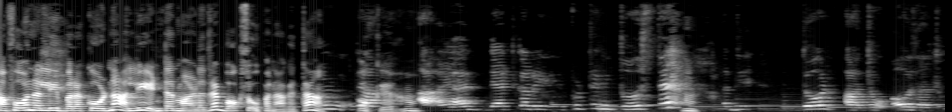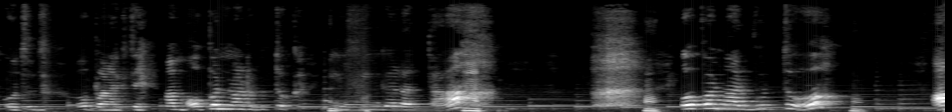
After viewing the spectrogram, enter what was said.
ಆ ಫೋನಲ್ಲಿ ಬರೋ ಕೋಡ್ನ ಅಲ್ಲಿ ಎಂಟರ್ ಮಾಡಿದ್ರೆ ಬಾಕ್ಸ್ ಓಪನ್ ಆಗುತ್ತಾ? ಓಕೆ ತೋರಿಸ್ದೆ ಡೋರ್ ಅದು ಅದು ಓಪನ್ ಆಗುತ್ತೆ. ಓಪನ್ ಮಾಡಿಬಿಟ್ಟು ಫಿಂಗರ್ ಓಪನ್ ಮಾಡ್ಬಿಟ್ಟು. ಆ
